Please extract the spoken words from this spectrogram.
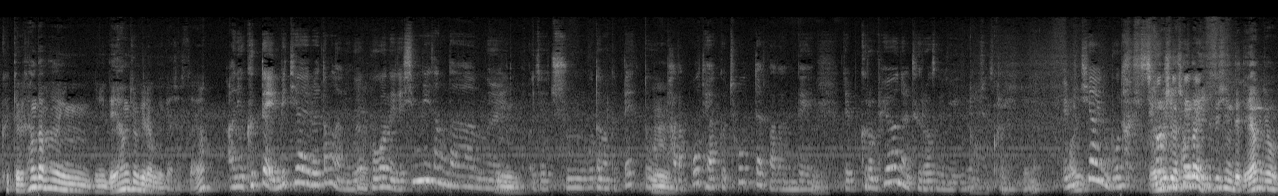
그때 그 상담 선생님 분이 내향적이라고 얘기하셨어요? 아니요 그때 MBTI로 했던 건 아니고요. 네. 그거는 이제 심리 상담을 음. 이제 중고등학교 때 또 음. 받았고 대학교 초 때 받았는데 음. 이제 그런 표현을 들어서 이제 얘기를 해주셨어요. MBTI는 뭐 나는지 에너지가 상당히 있으신데 내향적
